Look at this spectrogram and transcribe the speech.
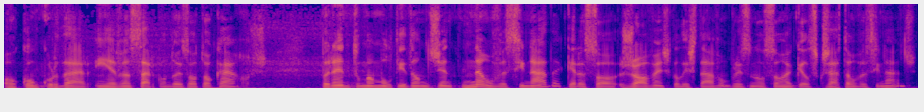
ou concordar em avançar com dois autocarros perante uma multidão de gente não vacinada, que era só jovens que ali estavam, por isso não são aqueles que já estão vacinados,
